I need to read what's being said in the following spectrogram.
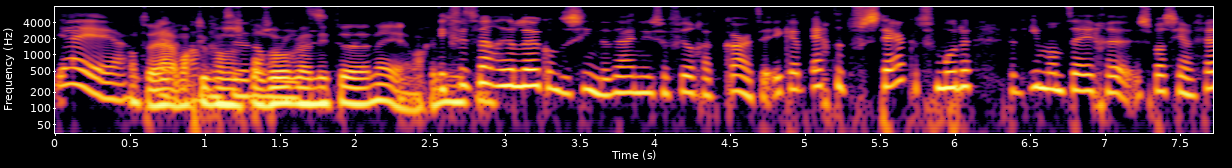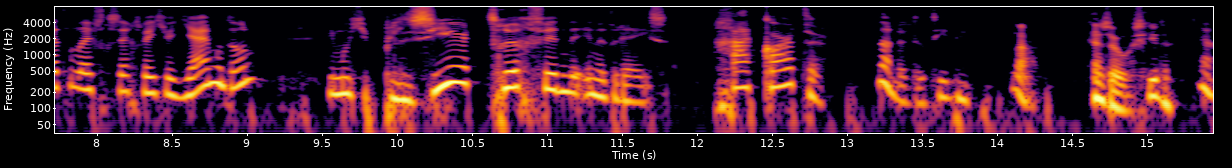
Ja, ja, ja. Want eh, Ja, hij mag toen van zijn sponsoren niet... eh, nee, hij mag Ik vind niet, het wel heel leuk om te zien dat hij nu zoveel gaat karten. Ik heb echt het versterkend vermoeden dat iemand tegen Sebastian Vettel heeft gezegd: Weet je wat jij moet doen? Je moet je plezier terugvinden in het racen. Ga karten. Nou, dat doet hij nu. Nou, en zo geschieden. Ja.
